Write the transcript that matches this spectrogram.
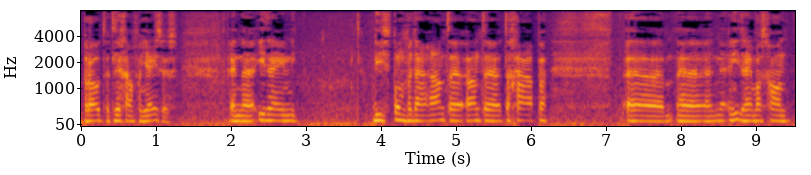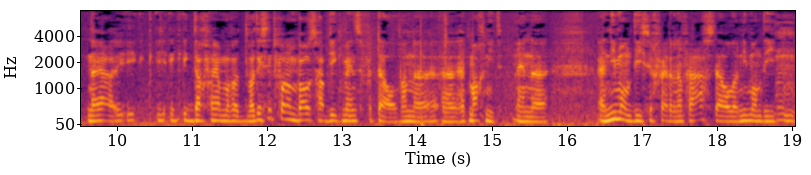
brood, het lichaam van Jezus. En iedereen die stond me daar aan te, aan te, te gapen. Uh, uh, en iedereen was gewoon, nou ja, ik, ik, ik dacht van ja, maar wat, wat, is dit voor een boodschap die ik mensen vertel? Van uh, het mag niet. En, en niemand die zich verder een vraag stelde, niemand die. Mm.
